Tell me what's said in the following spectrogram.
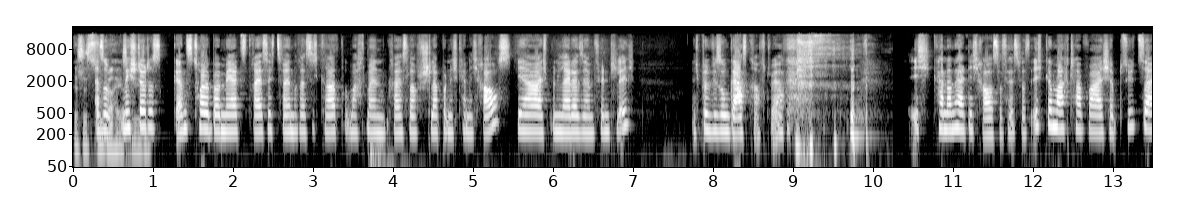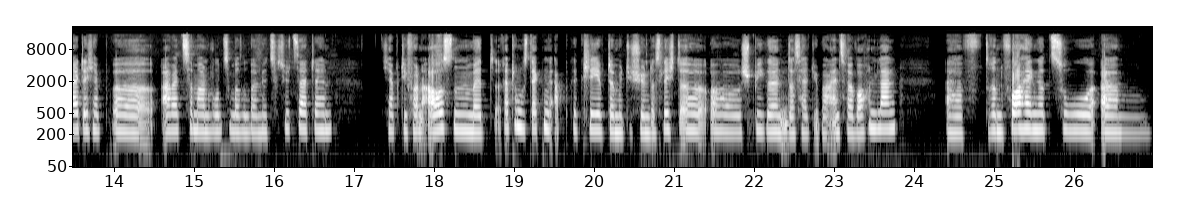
Es ist super Also heiß. mich stört es ganz toll, bei mehr als 30, 32 Grad macht mein Kreislauf schlapp und ich kann nicht raus. Ja, ich bin leider sehr empfindlich. Ich bin wie so ein Gaskraftwerk. ich kann dann halt nicht raus. Das heißt, was ich gemacht habe, war, ich habe Südseite, ich habe äh, Arbeitszimmer und Wohnzimmer sind bei mir zur Südseite hin. Ich habe die von außen mit Rettungsdecken abgeklebt, damit die schön das Licht äh, äh, spiegeln. Das halt über ein, zwei Wochen lang. Äh, drin Vorhänge zu ähm,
